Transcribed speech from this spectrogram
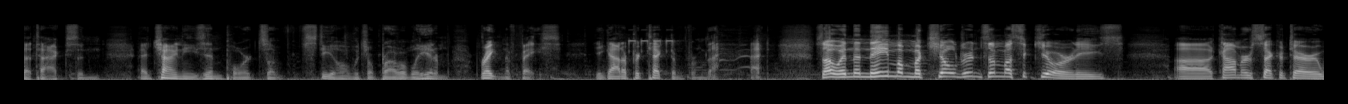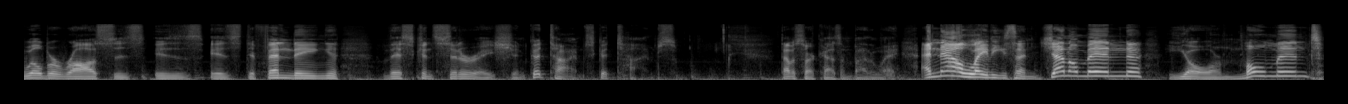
attacks and and Chinese imports of steel, which will probably hit them right in the face. You got to protect them from that. So, in the name of my children's and my securities, uh, Commerce Secretary Wilbur Ross is is is defending this consideration. Good times, good times. That was sarcasm, by the way. And now, ladies and gentlemen, your moment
